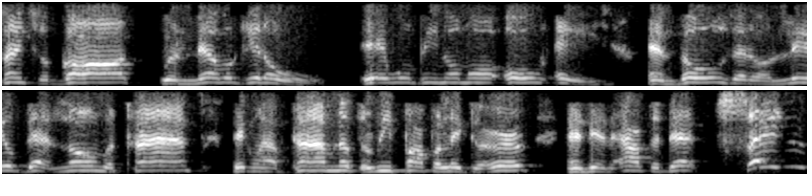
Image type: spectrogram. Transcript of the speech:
saints of God will never get old. There won't be no more old age. And those that will live that longer time, they're going to have time enough to repopulate the earth. And then after that, Satan,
